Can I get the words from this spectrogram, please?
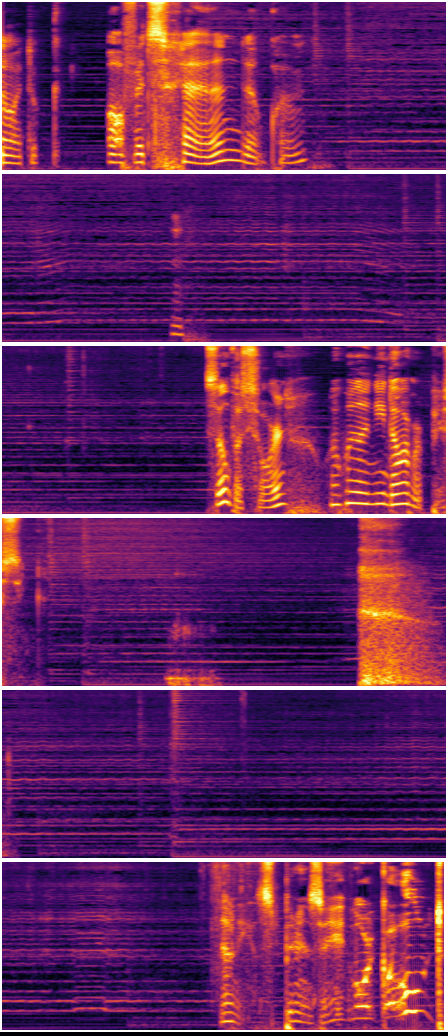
Oh, I took off its hand. Okay. Hmm. Silver sword? Why would I need armor piercing? Now I need experience. I need more gold.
